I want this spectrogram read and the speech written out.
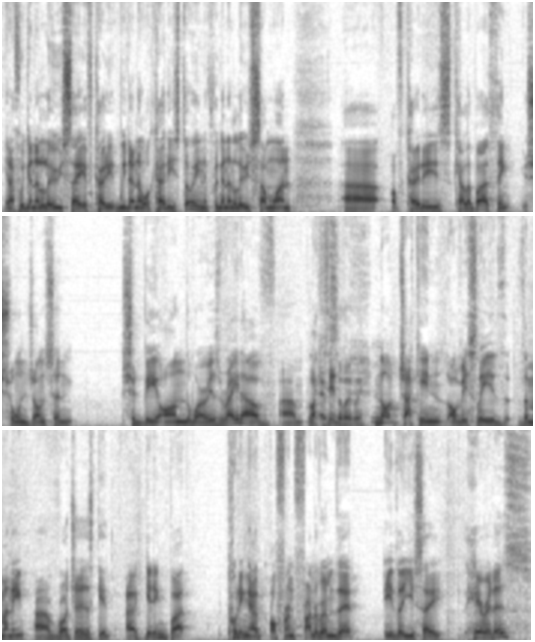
you know if we're going to lose, say if Kodi, we don't know what Kodi's doing. If we're going to lose someone uh, of Kodi's caliber, I think Shaun Johnson should be on the Warriors' radar. Of um, like Absolutely. I said, not chucking obviously the, the money uh, Roger is get, uh, getting, but putting an offer in front of him that either you say, "Here it is."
